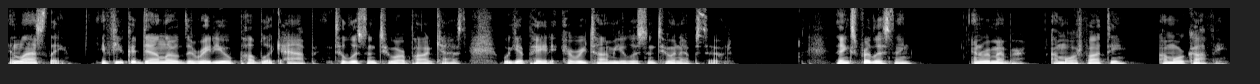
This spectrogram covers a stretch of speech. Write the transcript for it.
And lastly, if you could download the Radio Public app to listen to our podcast, we get paid every time you listen to an episode. Thanks for listening. And remember, amor fati, amor coffee.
